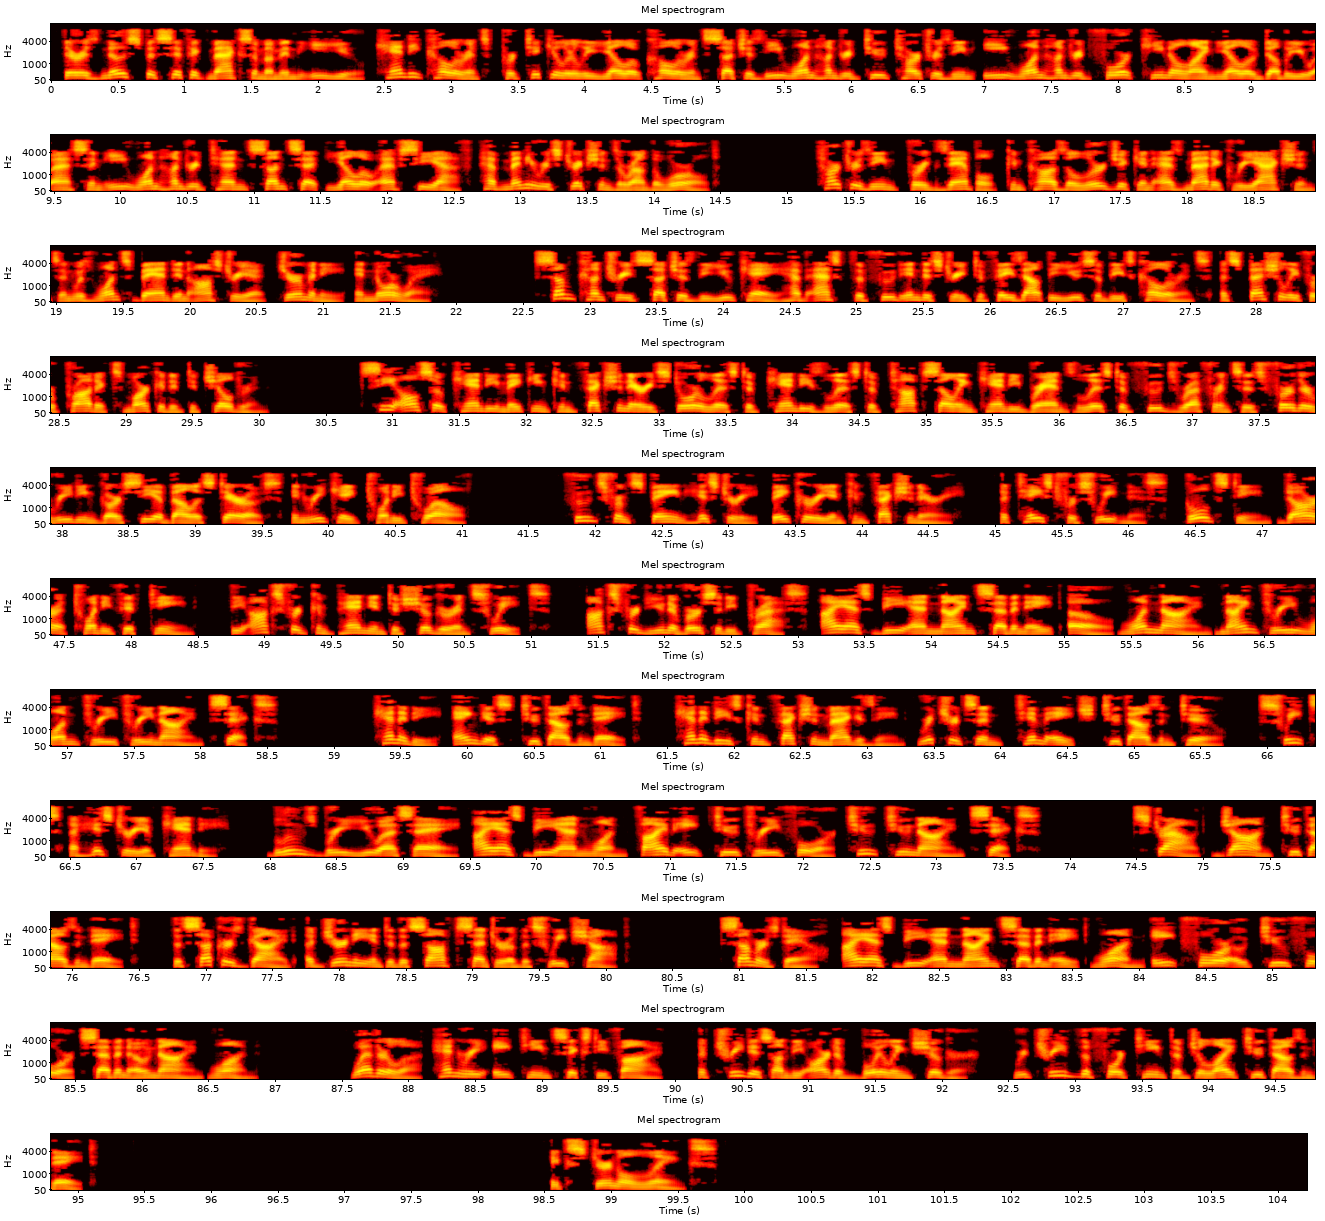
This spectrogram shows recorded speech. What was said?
There is no specific maximum in the EU. Candy colorants, particularly yellow colorants such as E102 tartrazine, E104 quinoline yellow WS and E110 sunset yellow FCF, have many restrictions around the world. Tartrazine, for example, can cause allergic and asthmatic reactions and was once banned in Austria, Germany, and Norway. Some countries such as the UK have asked the food industry to phase out the use of these colorants, especially for products marketed to children. See also Candy making confectionery store List of candies List of top-selling candy brands List of foods References Further reading Garcia Ballesteros, Enrique 2012. Foods from Spain History, Bakery and Confectionery. A Taste for Sweetness. Goldstein, Darra 2015. The Oxford Companion to Sugar and Sweets. Oxford University Press. ISBN 978-0-19-931339-6. Kennedy, Angus 2008. Kennedy's Confection Magazine. Richardson, Tim H. 2002. Sweets, A History of Candy. Bloomsbury, USA. ISBN 1-58234-229-6. Stroud, John 2008. The Sucker's Guide, A Journey into the Soft Center of the Sweet Shop. Summersdale. ISBN 978-1-84024-709-1. Weatherley, Henry 1865. A Treatise on the Art of Boiling Sugar. Retrieved 14 July 2008. External links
